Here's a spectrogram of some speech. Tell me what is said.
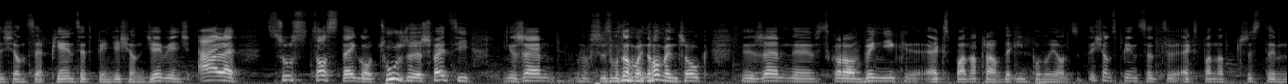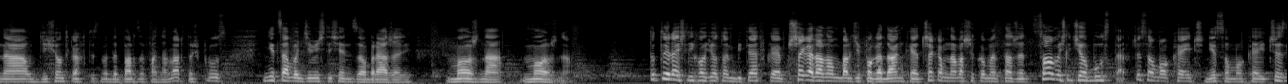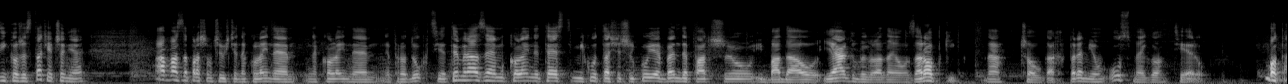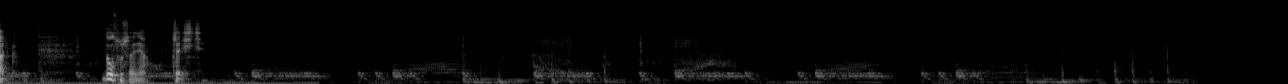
559, ale cóż, co z tego, czuży Szwecji, że nomen omen czołg, że e, skoro wynik expa naprawdę imponujący. 1500 expa na czystym, na dziesiątkach to jest naprawdę bardzo fajna wartość, plus niecałe 9000 obrażeń. Można, można. To tyle, jeśli chodzi o tę bitewkę. Przegadaną bardziej pogadankę. Czekam na Wasze komentarze, co myślicie o boostach. Czy są ok, czy nie są ok, czy z nich korzystacie, czy nie. A Was zapraszam oczywiście na kolejne, na kolejne produkcje. Tym razem kolejny test Mikuta się szykuje. Będę patrzył i badał, jak wyglądają zarobki na czołgach premium 8 tieru. Bo tak. Do usłyszenia. Cześć.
